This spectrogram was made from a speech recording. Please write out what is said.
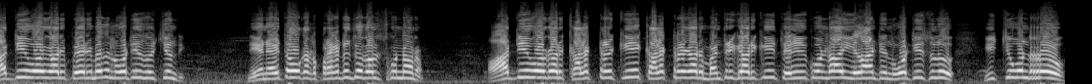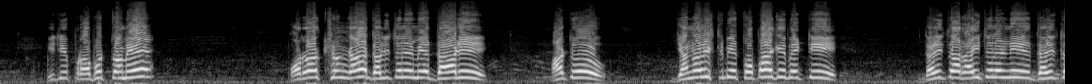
ఆర్డీఓ గారి పేరు మీద నోటీసు వచ్చింది. నేనైతే ఒక ప్రకటించదలుచుకున్నాను ఆర్డీఓ గారు కలెక్టర్కి కలెక్టర్ గారి మంత్రి గారికి తెలియకుండా ఇలాంటి నోటీసులు ఇచ్చి ఉండరు. ఇది ప్రభుత్వమే. పరోక్షంగా దళితుల మీద దాడి అటు జర్నలిస్ట్ మీద తుపాకీ పెట్టి దళిత రైతులని దళిత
